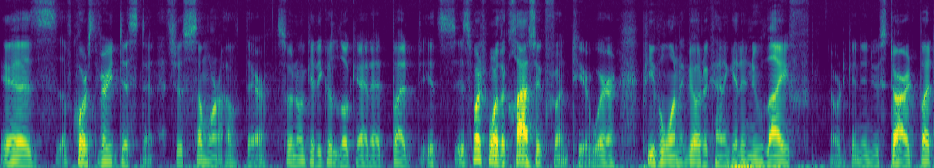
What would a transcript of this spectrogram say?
is of course very distant. It's just somewhere out there, so we don't get a good look at it. But it's it's much more the classic frontier where people want to go to kind of get a new life or to get a new start. But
